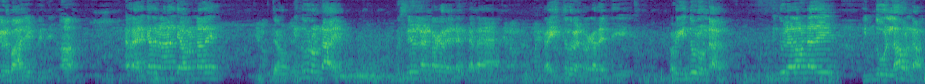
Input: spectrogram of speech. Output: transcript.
ఈవిడ బాగా చెప్పింది. అలా హరికథ వినాలంటే ఎవరు ఉండాలి? హిందువులు ఉండాలి. ముస్లింలు వింటారు కదండి కదా క్రైస్తువులు వింటారు కదండి. ఇప్పుడు హిందువులు ఉండాలి. హిందువులు ఎలా ఉండాలి? హిందువుల్లా ఉండాలి.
